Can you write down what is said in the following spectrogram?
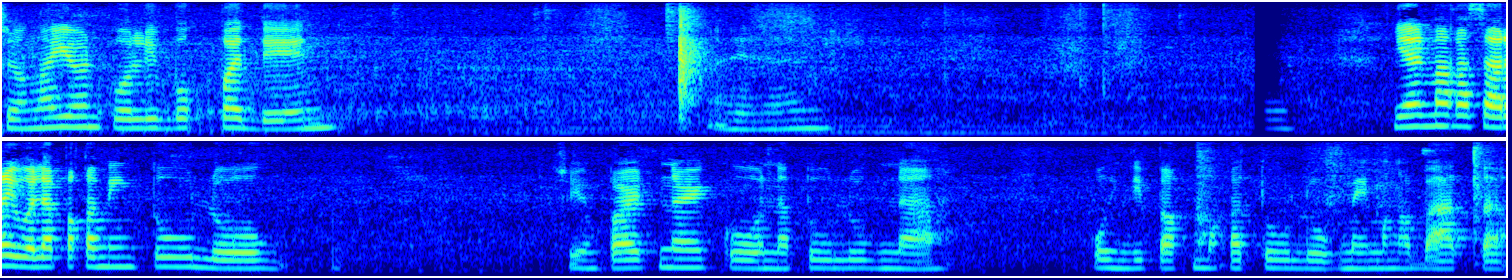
So, ngayon, polybok pa din. Ayan. Yan mga kasari, wala pa kaming tulog. So, yung partner ko, natulog na. Ako, hindi pa ako makatulog. May mga bata.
